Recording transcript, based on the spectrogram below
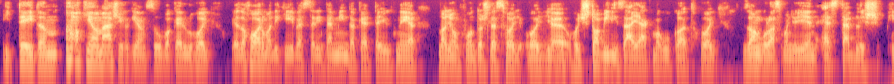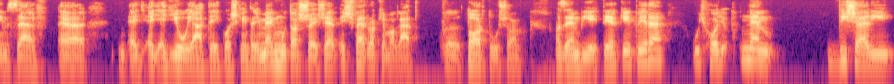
így Tatum, aki a másik, aki olyan szóba kerül, hogy, hogy ez a harmadik éve szerintem mind a kettejüknél nagyon fontos lesz, hogy, hogy, hogy stabilizálják magukat, hogy az angol azt mondja, hogy ilyen establish himself egy, egy, egy jó játékosként, hogy megmutassa és, és felrakja magát tartósan az NBA térképére, úgyhogy nem viseli,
